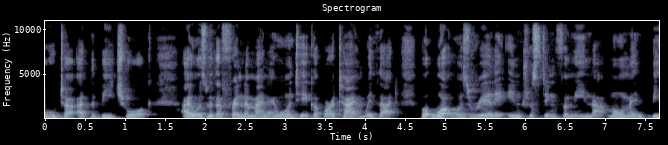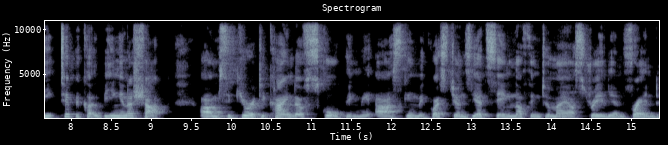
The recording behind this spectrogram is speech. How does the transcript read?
Kuta at the beach walk. I was with a friend of mine. I won't take up our time with that. But what was really interesting for me in that moment, being typical, being in a shop, um, security kind of scoping me, asking me questions, yet saying nothing to my Australian friend.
